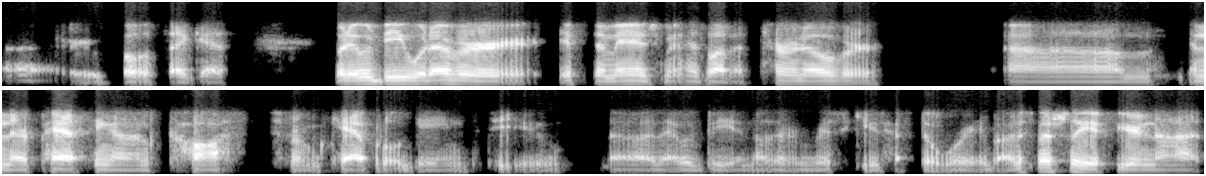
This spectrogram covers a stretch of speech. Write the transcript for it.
uh, both, I guess, but it would be whatever if the management has a lot of turnover um, and they're passing on costs from capital gains to you. Uh, that would be another risk you'd have to worry about, especially if you're not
